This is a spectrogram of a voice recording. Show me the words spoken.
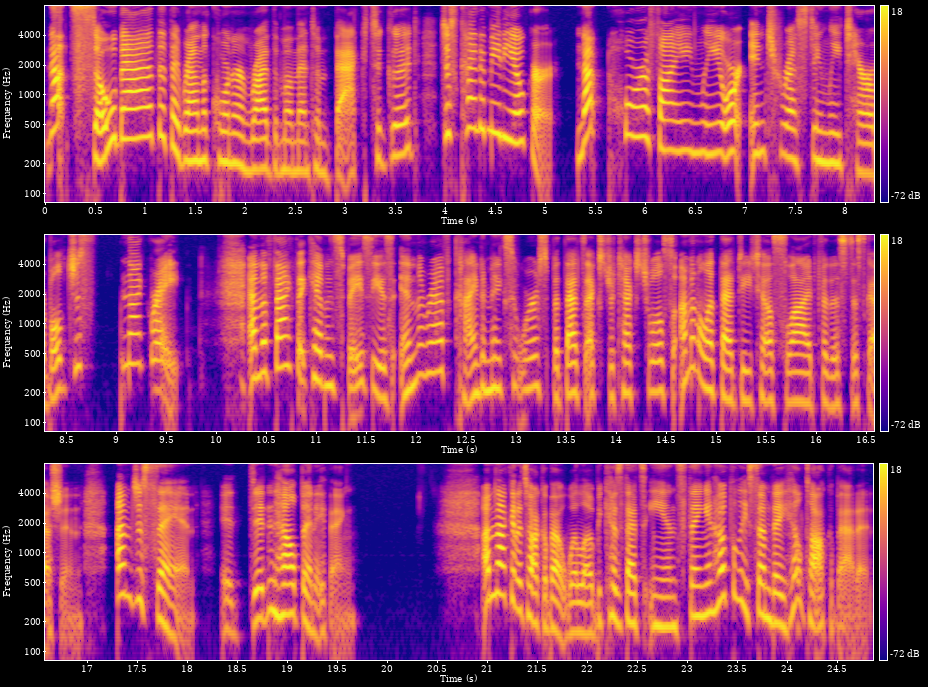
not so bad that they round the corner and ride the momentum back to good, just kind of mediocre. Not horrifyingly or interestingly terrible, just not great. And the fact that Kevin Spacey is in the ref kind of makes it worse, but that's extra textual, so I'm going to let that detail slide for this discussion. I'm just saying, it didn't help anything. I'm not going to talk about Willow because that's Ian's thing, and hopefully someday he'll talk about it.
